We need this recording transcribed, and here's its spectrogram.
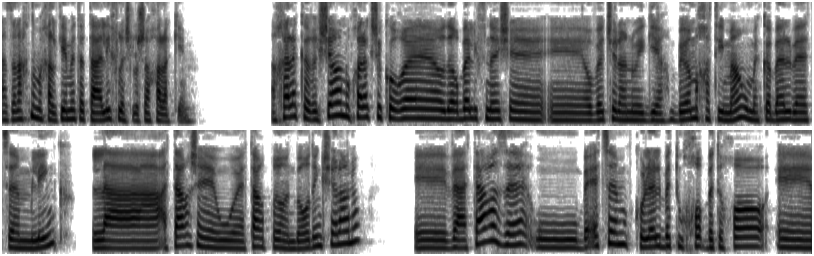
אז אנחנו מחלקים את התהליך לשלושה חלקים. החלק הראשון הוא חלק שקורה עוד הרבה לפני שהעובד שלנו הגיע. ביום החתימה הוא מקבל בעצם לינק לאתר שהוא אתר pre-onboarding שלנו, אה, והאתר הזה הוא בעצם כולל בתוכו, בתוכו אה,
